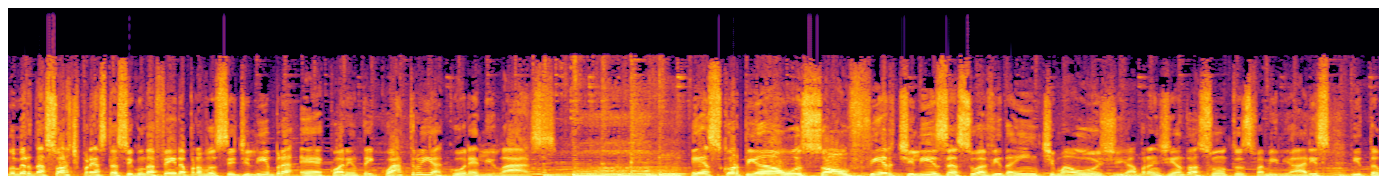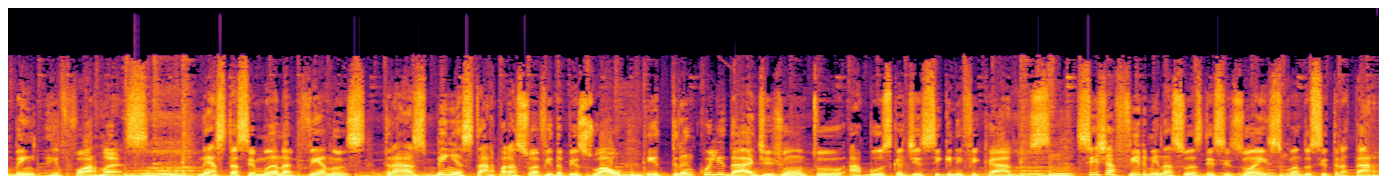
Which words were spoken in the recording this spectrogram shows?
Número da sorte para esta segunda-feira para você de Libra é 44 e a cor é lilás. Escorpião, o sol fertiliza sua vida íntima hoje, abrangendo assuntos familiares e também reformas. Nesta semana, Vênus traz bem-estar para sua vida pessoal e tranquilidade junto à busca de significados. Seja firme nas suas decisões quando se tratar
